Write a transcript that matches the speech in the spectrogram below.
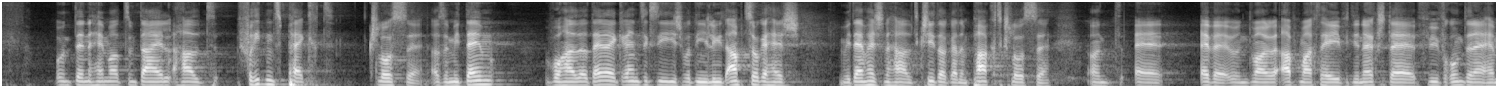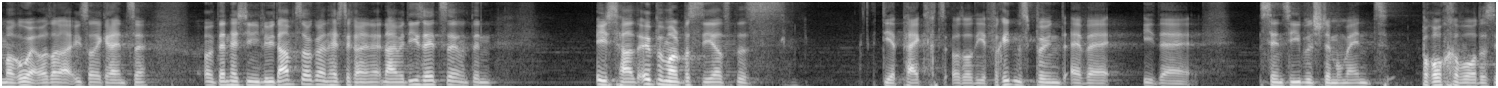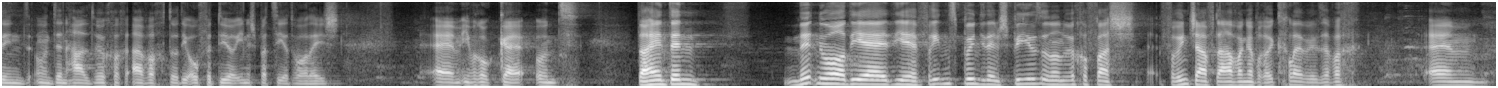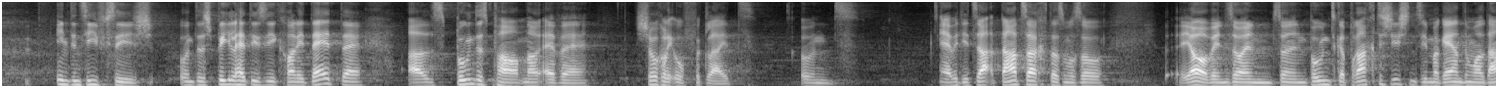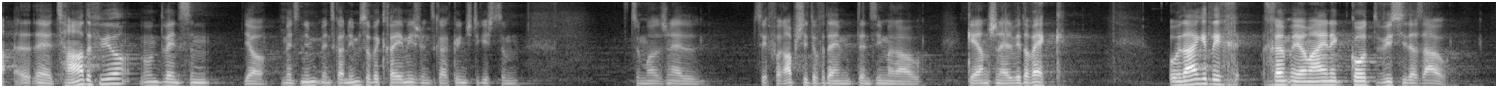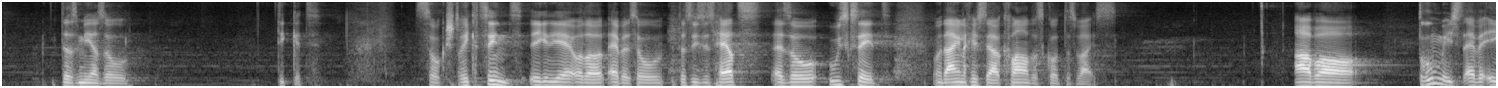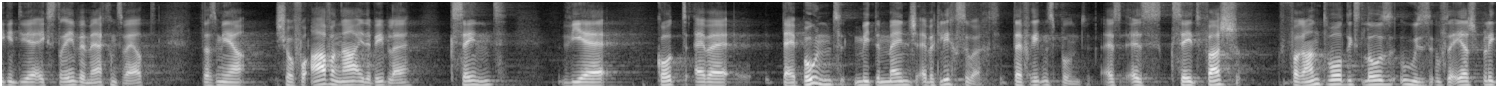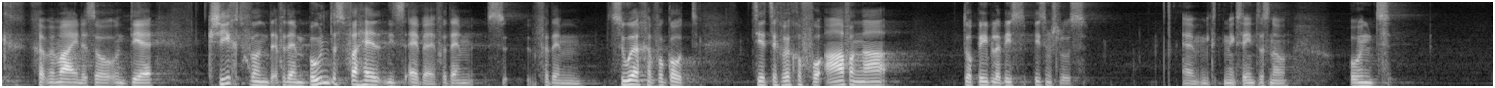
Und dann haben wir zum Teil halt Friedenspakt geschlossen. Also mit dem, wo halt an der Grenze war, wo deine Leute abgezogen hast, mit dem hast du dann halt gescheiter einen Pakt geschlossen. Und äh, eben, und mal abgemacht, hey, für die nächsten fünf Runden haben wir Ruhe, oder, an unserer Grenze. Und dann hast du deine Leute abgezogen und hast dich neben einsetzen und dann ist halt öfter mal passiert, dass die Pakt oder die Friedensbünde eben in den sensibelsten Moment gebrochen worden sind und dann halt wirklich einfach durch die offene Tür spaziert worden ist ähm, im Rücken. Und da haben dann nicht nur die, die Friedensbünde in dem Spiel, sondern wirklich fast Freundschaft anfangen zu bröckeln, weil es einfach ähm, intensiv war. Und das Spiel hat unsere Qualitäten als Bundespartner eben schon ein bisschen offengelegt. Und eben die Tatsache, dass man so, ja, wenn so ein, so ein Bund praktisch ist, dann sind wir gerne mal da, äh, zu haben dafür. Und wenn es ja, wenn nicht, mehr so bequem ist, wenn es gerade günstig ist, zum, zum mal schnell sich verabschieden von dem, dann sind wir auch gern schnell wieder weg. Und eigentlich könnte man ja meinen, Gott wüsste das auch, dass wir so ticken, so gestrickt sind irgendwie oder eben so, dass unser Herz so aussieht. Und eigentlich ist es ja auch klar, dass Gott das weiß. Aber darum ist es eben irgendwie extrem bemerkenswert, dass wir schon von Anfang an in der Bibel sehen, wie Gott eben den Bund mit dem Mensch eben gleich sucht, den Friedensbund. Es, es sieht fast verantwortungslos aus, auf den ersten Blick könnte man meinen. So. Und die Geschichte von, von dem Bundesverhältnis eben, von dem, von dem Suchen von Gott, zieht sich wirklich von Anfang an durch die Bibel bis, bis zum Schluss. Äh, wir, wir sehen das noch. Und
